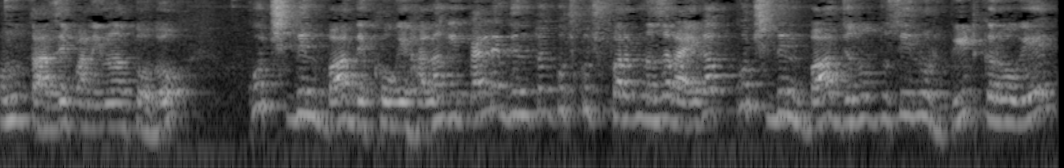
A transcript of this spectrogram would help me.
ਉਹਨੂੰ ਤਾਜ਼ੇ ਪਾਣੀ ਨਾਲ ਧੋ ਦਿਓ ਕੁਝ ਦਿਨ ਬਾਅਦ ਦੇਖੋਗੇ, ਹਾਲਾਂਕਿ ਪਹਿਲੇ ਦਿਨ ਤੋਂ ਕੁਝ ਕੁਝ ਫ਼ਰਕ ਨਜ਼ਰ ਆਏਗਾ ਕੁਝ ਦਿਨ ਬਾਅਦ ਜਦੋਂ ਤੁਸੀਂ ਇਹਨੂੰ ਰਿਪੀਟ ਕਰੋਗੇ,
